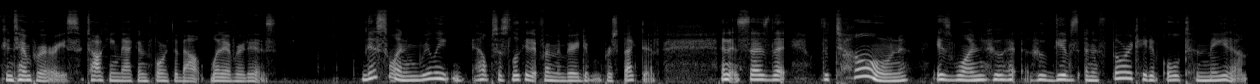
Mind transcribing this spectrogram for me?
contemporaries talking back and forth about whatever it is. This one really helps us look at it from a very different perspective. And it says that the tone is one who, who gives an authoritative ultimatum,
